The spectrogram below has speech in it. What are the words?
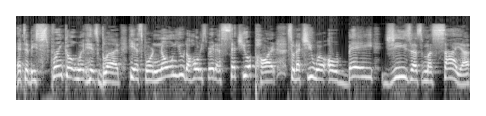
and to be sprinkled with his blood. He has foreknown you. The Holy Spirit has set you apart so that you will obey Jesus Messiah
